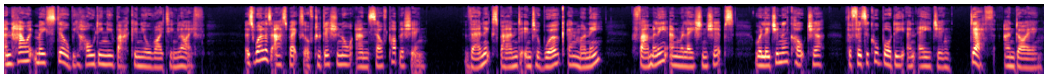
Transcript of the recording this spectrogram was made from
and how it may still be holding you back in your writing life as well as aspects of traditional and self publishing. Then expand into work and money, family and relationships, religion and culture, the physical body and aging, death and dying.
